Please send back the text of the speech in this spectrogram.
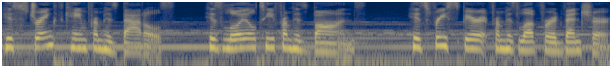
His strength came from his battles, his loyalty from his bonds, his free spirit from his love for adventure,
